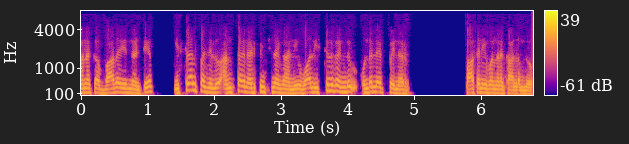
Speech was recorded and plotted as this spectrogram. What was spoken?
మనకు బాధ ఏంటంటే ఇస్రాయల్ ప్రజలు అంతగా నడిపించినా కానీ వాళ్ళు ఇష్టలుగా ఉండలేకపోయినారు పాత నిబంధన కాలంలో.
